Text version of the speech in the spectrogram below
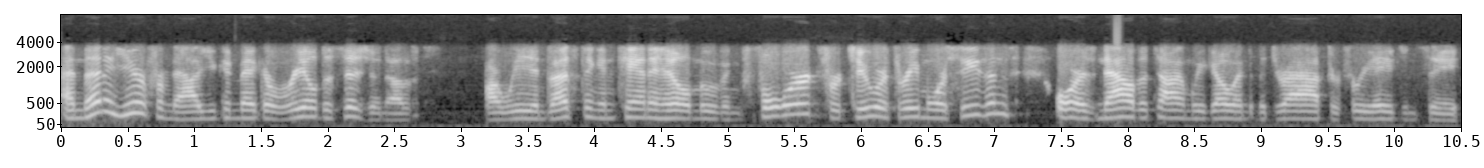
And then a year from now, you can make a real decision of are we investing in Tannehill moving forward for two or three more seasons, or is now the time we go into the draft or free agency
